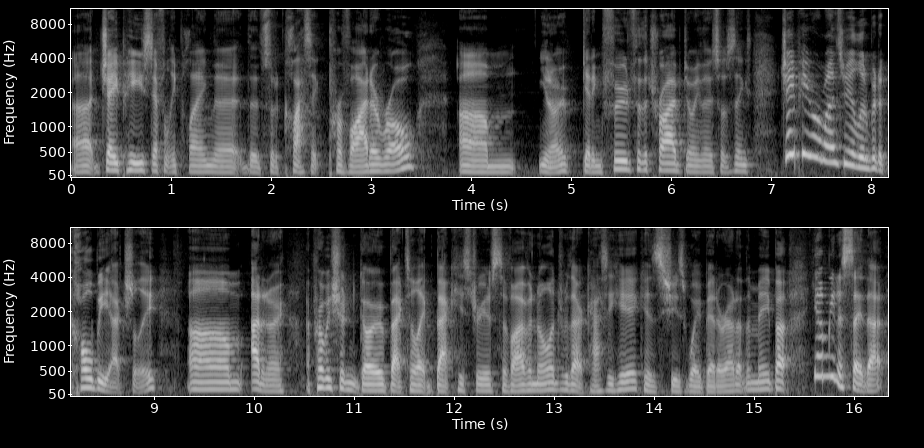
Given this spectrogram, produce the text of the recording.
Uh, JP's definitely playing the the sort of classic provider role. Um, you know, getting food for the tribe, doing those sorts of things. JP reminds me a little bit of Colby, actually. Um, I don't know. I probably shouldn't go back to like back history of Survivor knowledge without Cassie here because she's way better at it than me. But yeah, I'm gonna say that.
